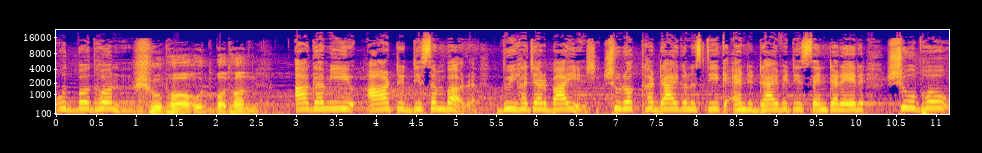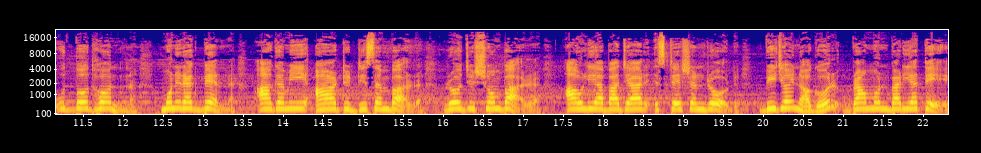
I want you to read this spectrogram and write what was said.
উদ্বোধন। শুভ উদ্বোধন। আগামী আট ডিসেম্বর দুই হাজার বাইশ সুরক্ষা ডায়াগনস্টিক অ্যান্ড ডায়াবেটিস সেন্টারের শুভ উদ্বোধন। মনে রাখবেন, আগামী আট ডিসেম্বর, রোজ সোমবার, আউলিয়া বাজার স্টেশন রোড, বিজয়নগর, ব্রাহ্মণবাড়িয়াতে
